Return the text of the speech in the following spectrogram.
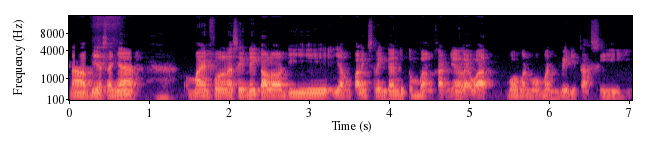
Nah biasanya mindfulness ini kalau di yang paling sering kan dikembangkannya lewat momen-momen meditasi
